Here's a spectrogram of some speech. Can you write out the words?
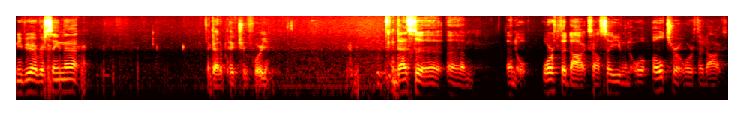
Any of you ever seen that? I got a picture for you. That's a um, an orthodox. I'll say even ultra orthodox.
